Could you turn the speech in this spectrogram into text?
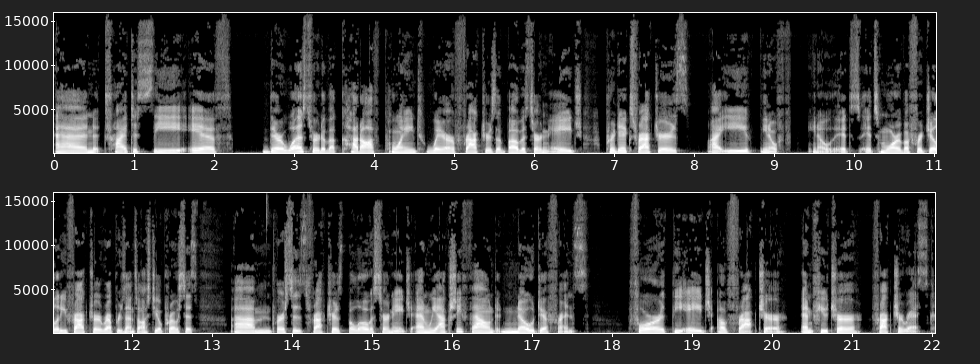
and tried to see if there was sort of a cutoff point where fractures above a certain age predicts fractures, i.e., you know, you know, it's it's more of a fragility fracture, represents osteoporosis um, versus fractures below a certain age. And we actually found no difference for the age of fracture and future fracture risk.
